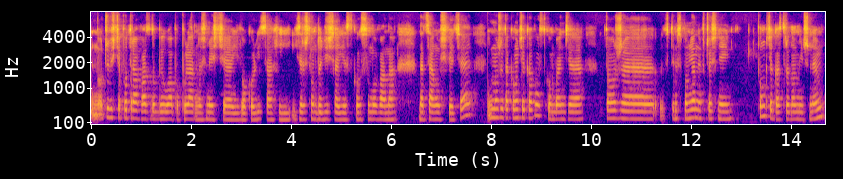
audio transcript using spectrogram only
No, oczywiście potrawa zdobyła popularność w mieście i w okolicach i, i zresztą do dzisiaj jest konsumowana na całym świecie. I może taką ciekawostką będzie to, że w tym wspomnianym wcześniej punkcie gastronomicznym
